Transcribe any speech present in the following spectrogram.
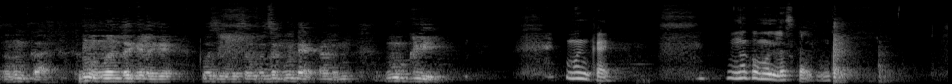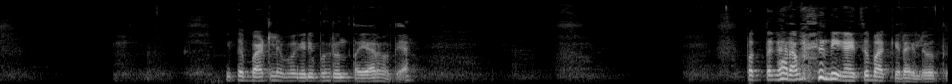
म्हणलं गेलं की मग काय? नको म्हणलंच काय मग इथं बाटल्या वगैरे भरून तयार होत्या. फक्त घराबाहेर निघायचं बाकी राहिलं होतं.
